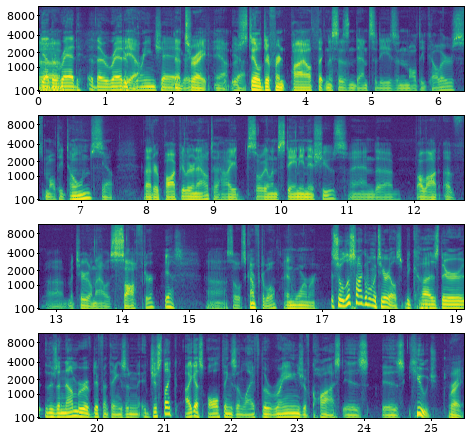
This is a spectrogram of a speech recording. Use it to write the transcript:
Yeah, the uh, red, the red or yeah, green shag. That's right. Yeah, there's Yeah. still different pile thicknesses and densities and multicolors, multitones Yeah. that are popular now to hide soil and staining issues. And uh, a lot of uh, material now is softer, Yes. uh, so it's comfortable and warmer. So let's talk about materials because there there's a number of different things, and just like I guess all things in life, the range of cost is is huge, Right.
